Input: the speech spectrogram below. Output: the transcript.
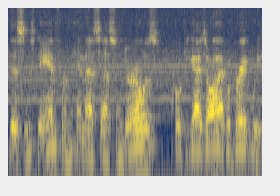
This is Dan from MSS Enduralis. Hope you guys all have a great week.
